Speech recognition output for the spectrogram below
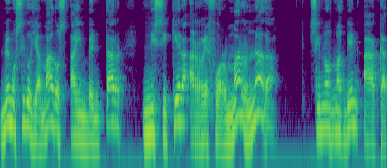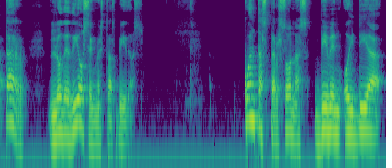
no hemos sido llamados a inventar ni siquiera a reformar nada, sino más bien a acatar lo de Dios en nuestras vidas. ¿Cuántas personas viven hoy día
